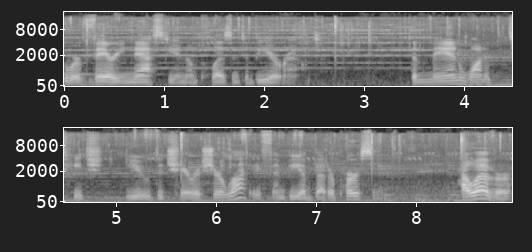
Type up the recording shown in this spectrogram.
you were very nasty and unpleasant to be around? The man wanted to teach you to cherish your life and be a better person. However,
